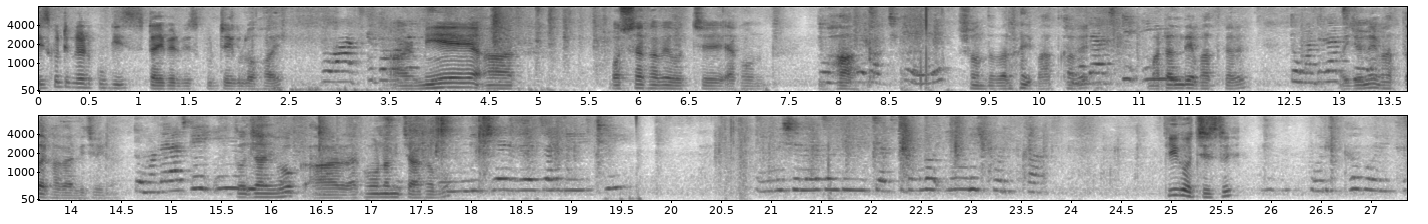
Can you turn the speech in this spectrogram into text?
বিস্কুট একটা কুকিজ টাইপের বিস্কুট যেগুলো হয়। আর মেয়ে আর বর্ষা খাবে হচ্ছে এখন ভাত। সন্ধ্যাবেলায় ভাত খাবে, মাটন দিয়ে ভাত খাবে। ওই জন্যই ভাতটা খাবে আর কিছুই না। তো যাই হোক আর এখন আমি চা খাব। কি করছিস তুই? পরীক্ষা পরীক্ষা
